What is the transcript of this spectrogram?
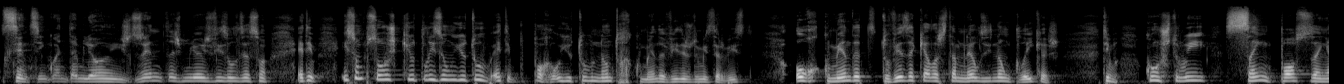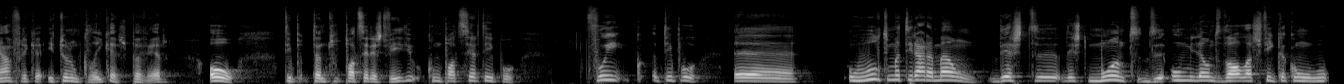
150 milhões, 200 milhões de visualizações. É tipo, e são pessoas que utilizam o YouTube. É tipo, porra, o YouTube não te recomenda vídeos do MrBeast? Ou recomenda-te, tu vês aquelas thumbnails e não clicas? Tipo, construí 100 posts em África e tu não clicas para ver? Ou, tipo, tanto pode ser este vídeo, como pode ser tipo, fui, tipo, uh, o último a tirar a mão deste, deste monte de um milhão de dólares fica com,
